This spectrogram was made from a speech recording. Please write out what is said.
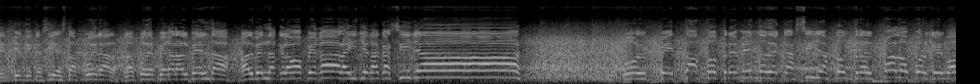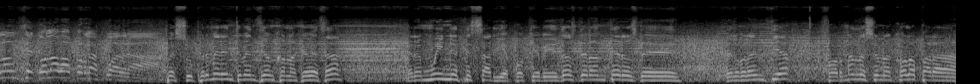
Atención que Casillas está fuera. La puede pegar Albelda. Albelda que la va a pegar. Ahí llega Casillas. Golpetazo tremendo de Casillas contra el palo porque el balón se colaba por la escuadra. Pues su primera intervención con la cabeza era muy necesaria porque había dos delanteros de, del Valencia formándose una cola para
